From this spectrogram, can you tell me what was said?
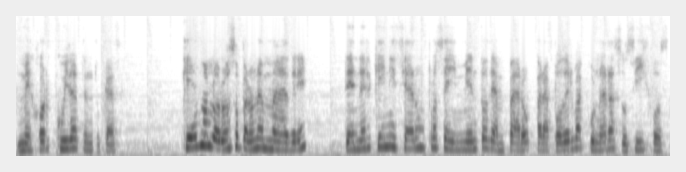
mejor cuídate en tu casa qué doloroso para una madre tener que iniciar un procedimiento de amparo para poder vacunar a sus hijos,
